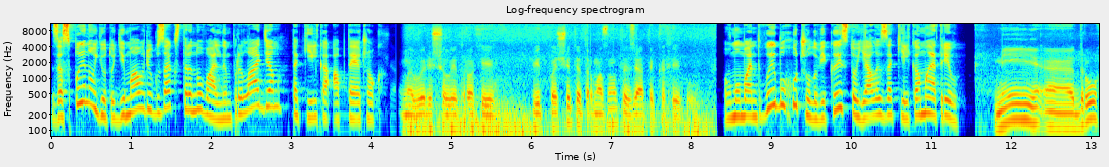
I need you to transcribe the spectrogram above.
За спиною тоді мав рюкзак з тренувальним приладдям та кілька аптечок. Ми вирішили трохи відпочити, тормознути, взяти кофейку. В момент вибуху чоловіки стояли за кілька метрів. Мій е, друг,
